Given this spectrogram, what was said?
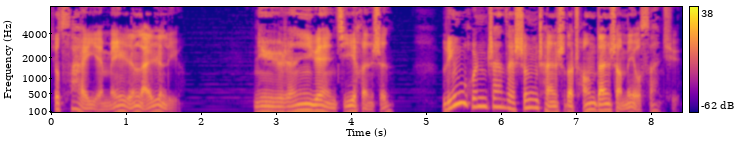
就再也没人来认领。女人怨积很深，灵魂粘在生产时的床单上没有散去，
